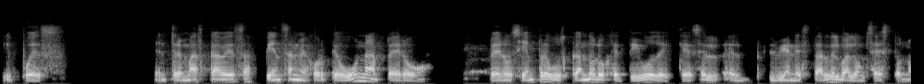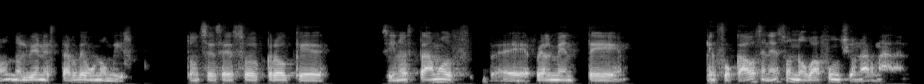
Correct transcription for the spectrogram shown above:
y, pues entre más cabezas piensan mejor que una, pero pero siempre buscando el objetivo de que es el, bienestar del baloncesto, ¿no? No el bienestar de uno mismo. Entonces eso creo que si no estamos eh, realmente enfocados en eso, no va a funcionar nada.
